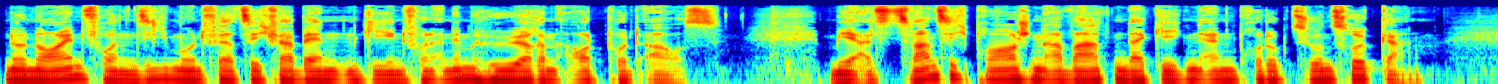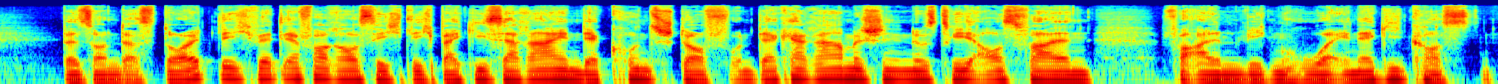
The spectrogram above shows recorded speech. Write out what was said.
Nur neun von 47 Verbänden gehen von einem höheren Output aus. Mehr als 20 Branchen erwarten dagegen einen Produktionsrückgang. Besonders deutlich wird er voraussichtlich bei Gießereien, der Kunststoff- und der keramischen Industrie ausfallen, vor allem wegen hoher Energiekosten.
